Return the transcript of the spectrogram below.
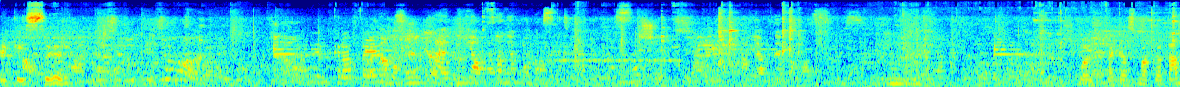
Який сир. Боже, така смакота.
